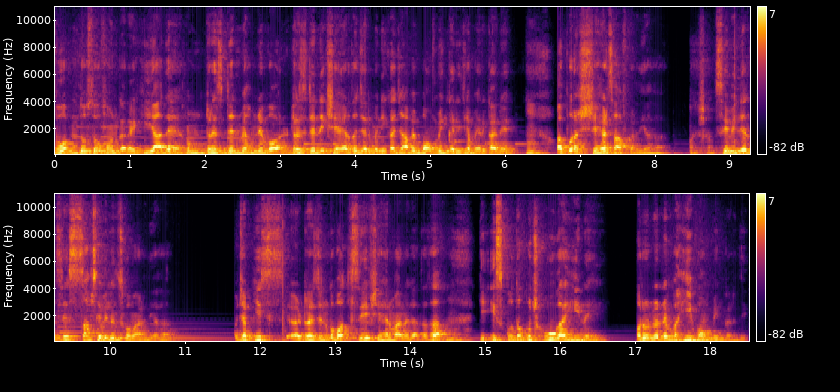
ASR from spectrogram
वो अपने दोस्तों को फ़ोन कर रहा है कि याद है हम ड्रेसडेन में हमने वॉर ड्रेसडेन एक शहर था जर्मनी का जहाँ पे बॉम्बिंग करी थी अमेरिका ने हम्म, और पूरा शहर साफ़ कर दिया था। अच्छा। सिविलियन से सब सिविलियंस को मार दिया था। जबकि ड्रेसडेन को बहुत सेफ़ शहर माना जाता था हम्म, कि इसको तो कुछ होगा ही नहीं और उन्होंने वही बॉम्बिंग कर दी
